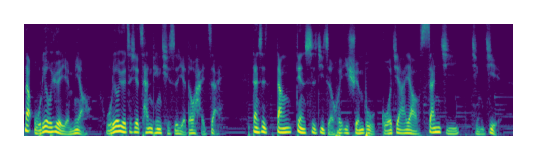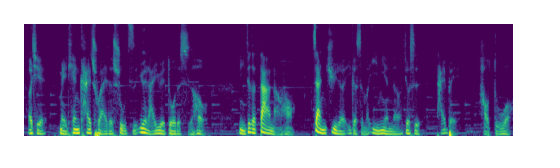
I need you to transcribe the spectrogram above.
那五六月也妙。五六月这些餐厅其实也都还在，但是当电视记者会一宣布国家要三级警戒，而且每天开出来的数字越来越多的时候，你这个大脑哈占据了一个什么意念呢？就是台北好毒哦，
